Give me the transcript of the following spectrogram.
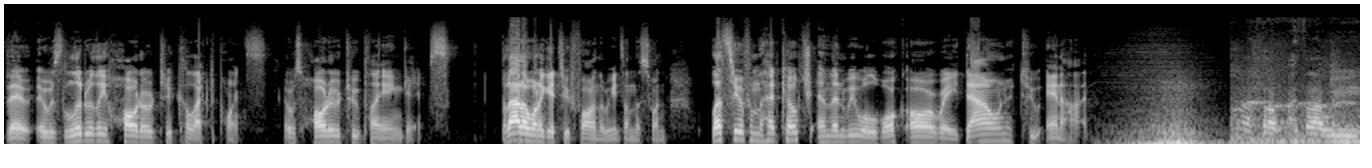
there, it was literally harder to collect points. It was harder to play in games. But I don't want to get too far in the weeds on this one. Let's hear from the head coach, and then we will walk our way down to Anaheim. I thought I thought we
